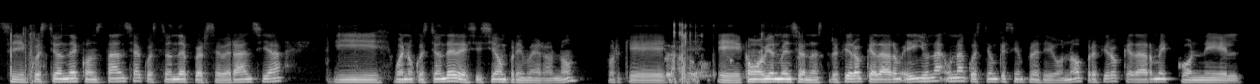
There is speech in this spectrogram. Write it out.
Sí, cuestión de constancia, cuestión de perseverancia y, bueno, cuestión de decisión primero, ¿no? Porque, eh, como bien mencionas, prefiero quedarme, y una, una cuestión que siempre digo, ¿no? Prefiero quedarme con el,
